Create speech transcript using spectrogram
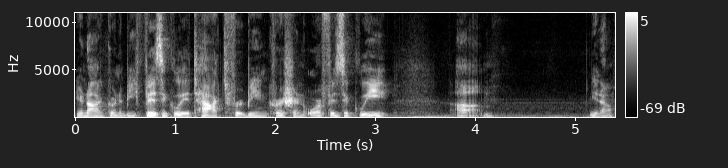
you're not going to be physically attacked for being Christian or physically, um, you know,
